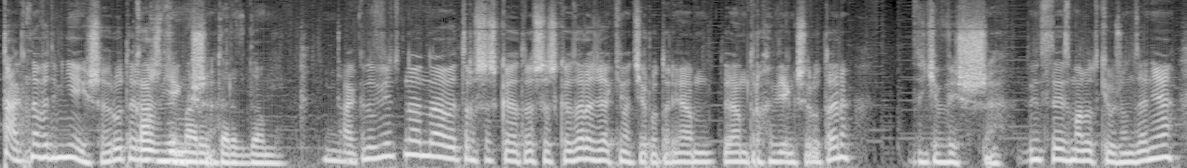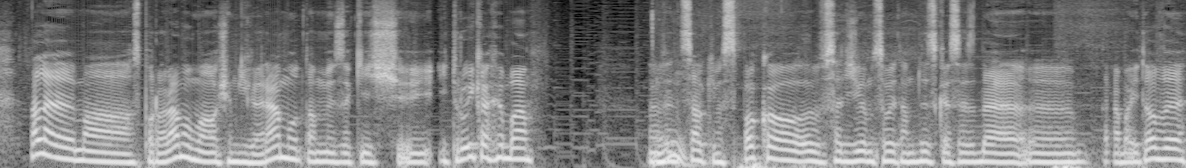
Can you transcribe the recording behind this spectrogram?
Tak, nawet mniejsze, router Każdy ma większy. router w domu. Tak, no, więc no nawet troszeczkę, troszeczkę, zależy jaki macie router. Ja mam, ja mam trochę większy router, w sensie wyższy, więc to jest malutkie urządzenie, ale ma sporo RAMu, ma 8 GB RAMu, tam jest jakiś y, i trójka chyba, no, Mm. więc całkiem spoko. Wsadziłem sobie tam dysk SSD y, terabajtowy,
